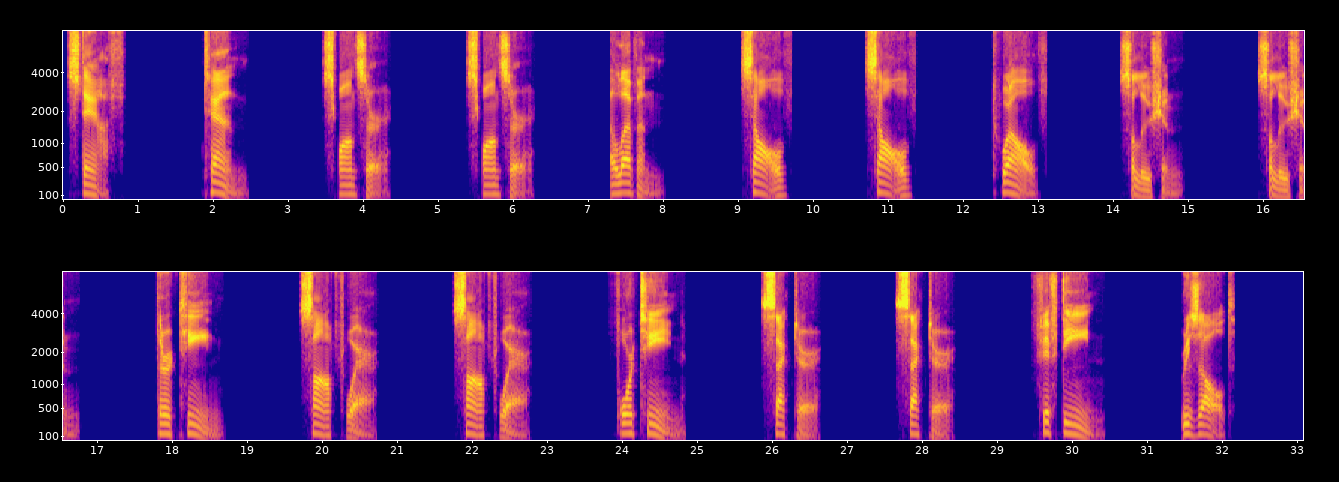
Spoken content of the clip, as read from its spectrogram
Staff. 10. Sponsor. Sponsor. 11. Solve. Solve. 12. Solution. Solution. 13. Software. Software. 14. Sector. Sector. 15. Result.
